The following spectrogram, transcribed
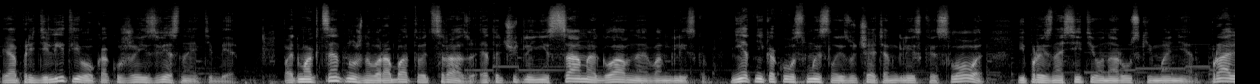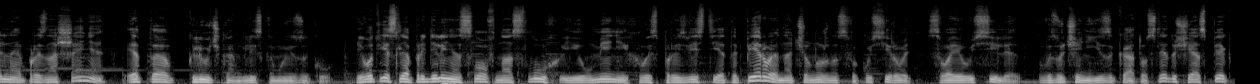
и определит его, как уже известное тебе. Поэтому акцент нужно вырабатывать сразу. Это чуть ли не самое главное в английском. Нет никакого смысла изучать английское слово и произносить его на русский манер. Правильное произношение – это ключ к английскому языку. И вот если определение слов на слух и умение их воспроизвести – это первое, на чем нужно сфокусировать свои усилия в изучении языка, то следующий аспект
